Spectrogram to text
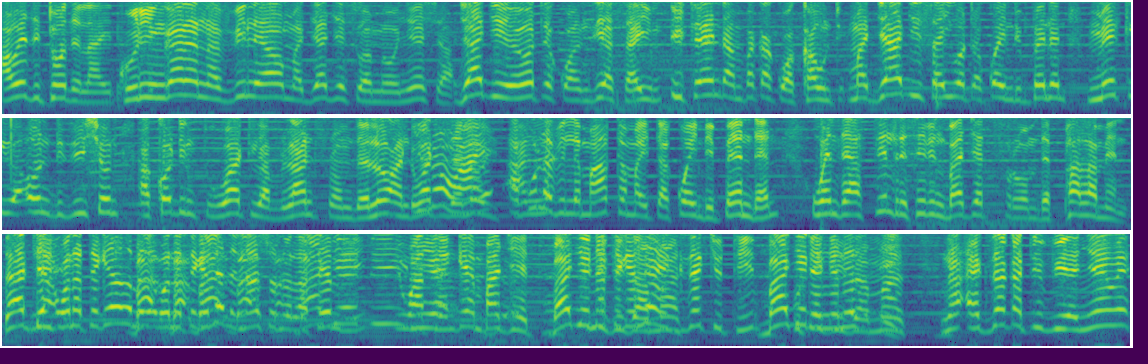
hawezi toe the line. kulingana na vile hao majaji wameonyesha, jaji yoyote kuanzia sahii itaenda mpaka kwa county. Majaji sahii watakuwa independent, make your own decision according to what you have learned from the law and You what know the law is. Hakuna vile mahakama itakuwa independent when they are still receiving budget from the parliament. Wanategemea wanategemea the National Assembly budget budget. Budget is a must. executive Budget is a must. Na executive yenyewe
